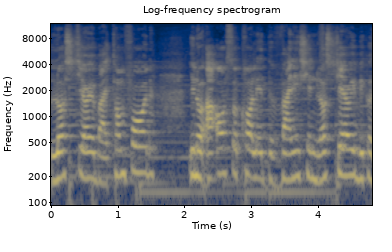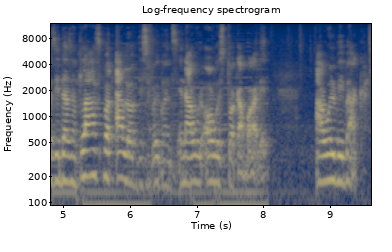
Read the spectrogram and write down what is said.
Lost Cherry by Tom Ford. You know I also call it the vanishing Lost Cherry because it doesn't last but I love this fragrance and I will always talk about it. I will be back.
